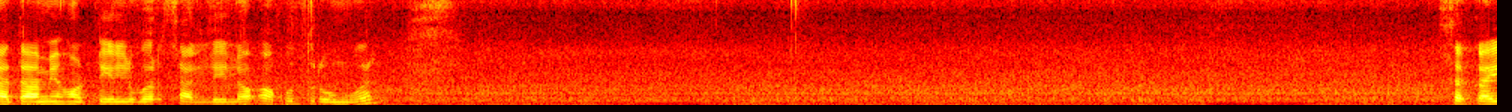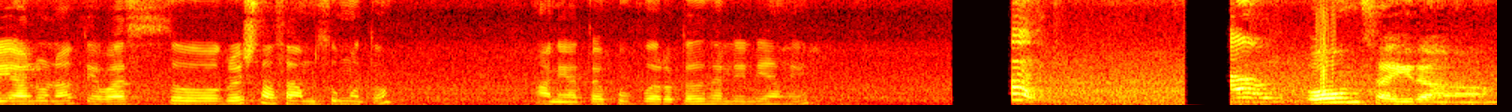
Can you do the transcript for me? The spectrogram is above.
आता आम्ही हॉटेलवर चाललेलो आहोत रूमवर सकाळी आलो ना तेव्हा सगळं सा- सामसूम होतं. आणि आता खूप वर्दळ झालेली आहे. ओम साईराम.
